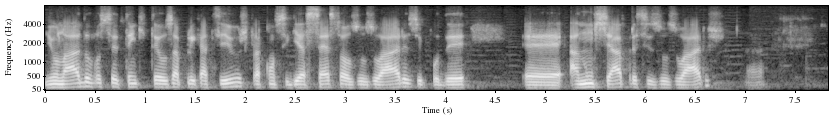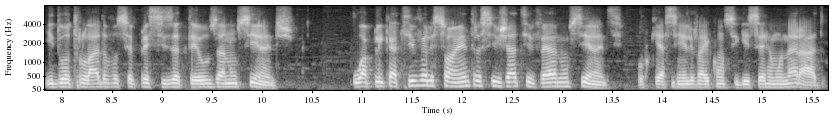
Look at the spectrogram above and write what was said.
de um lado, você tem que ter os aplicativos para conseguir acesso aos usuários e poder é, anunciar para esses usuários, né? E do outro lado, você precisa ter os anunciantes. O aplicativo ele só entra se já tiver anunciante, porque assim ele vai conseguir ser remunerado.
